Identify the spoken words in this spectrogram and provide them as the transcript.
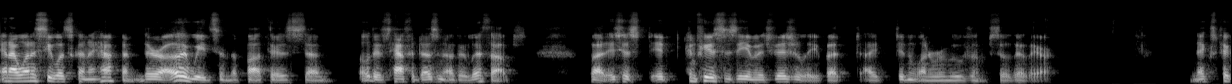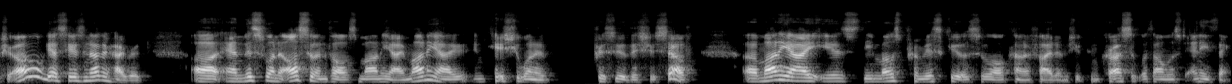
And I want to see what's going to happen. There are other weeds in the pot. There's, um, oh, there's half a dozen other lithops. But it's just, it confuses the image visually, but I didn't want to remove them. So there they are. Next picture. Oh, yes, here's another hybrid. Uh, and this one also involves Maughanii. Maughanii, in case you want to pursue this yourself, uh, is the most promiscuous of all conophytums. You can cross it with almost anything.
